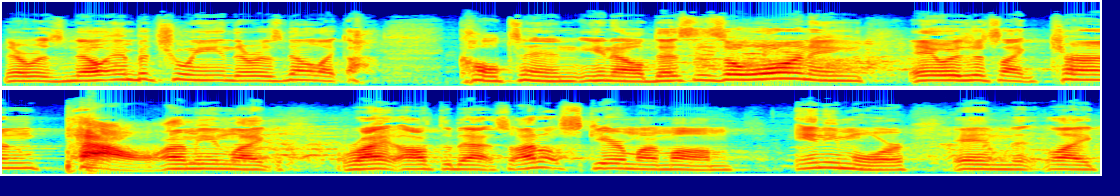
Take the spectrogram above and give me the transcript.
There was no in between. There was no like, oh, Colton, you know, this is a warning. It was just like turn, pow. I mean, like right off the bat. So I don't scare my mom anymore. And like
